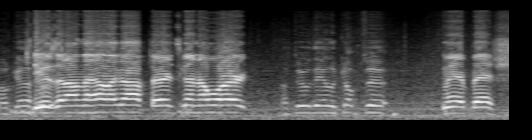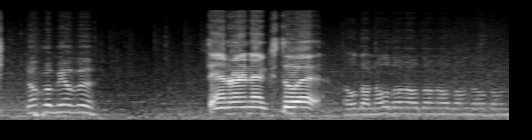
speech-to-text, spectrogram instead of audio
Okay, Use do it on the helicopter, it's gonna work. Let's do the helicopter. Come here, bitch. Don't run me over. Stand right next to it. Hold on, hold on, hold on, hold on, hold on.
